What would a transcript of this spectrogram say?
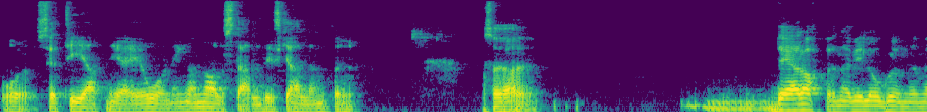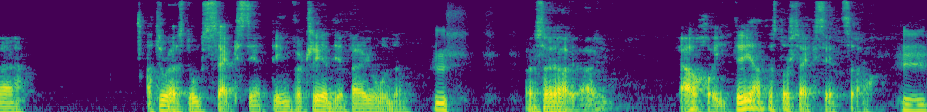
och se till att ni är i ordning och nollställda i skallen. För, alltså jag, där uppe när vi låg under med, jag tror jag stod 6-1 inför tredje perioden. Mm. Så jag, jag, jag skiter i att det står 6-1 så. Mm.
